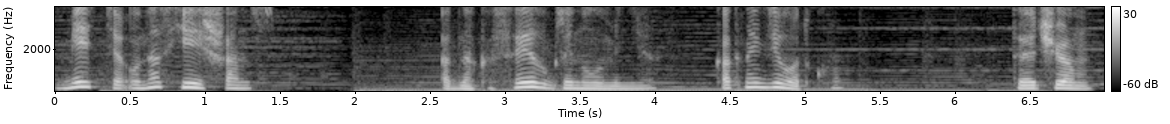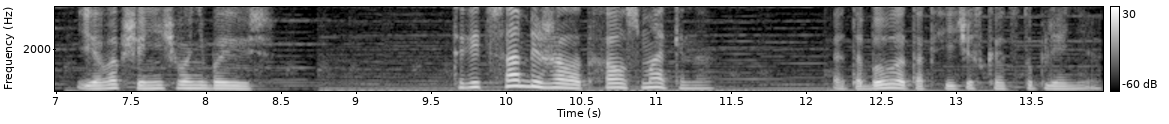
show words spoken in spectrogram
Вместе у нас есть шанс. Однако Сэй взглянул на меня, как на идиотку. Ты о чем? Я вообще ничего не боюсь. Ты ведь сам бежал от Хаус Макина. Это было тактическое отступление.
